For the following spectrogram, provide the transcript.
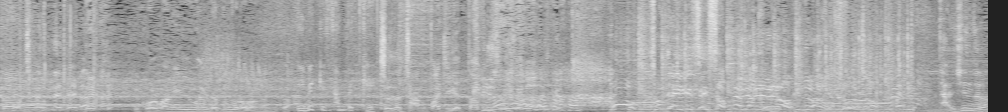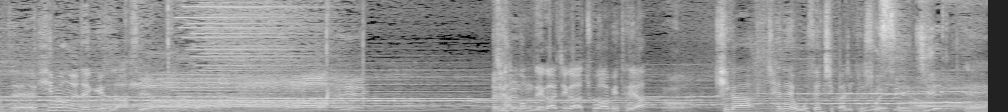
괜찮네 골반이 1분에 몇분 돌아가는 겁니까? 200개, 300개. 저러다 장 빠지겠다. 오! 정자 이길 수 있어! 흔들어! 흔들어! 단신들한테 희망을 대기 위해서 나왔어요. 방법 네 가지가 조합이 돼야 키가 최대 5cm까지 클 수가 있어요. 네.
